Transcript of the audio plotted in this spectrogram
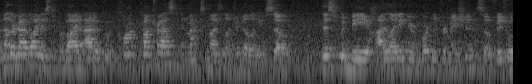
Another guideline is to provide adequate con contrast and maximize legibility. So this would be highlighting your important information, so visual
